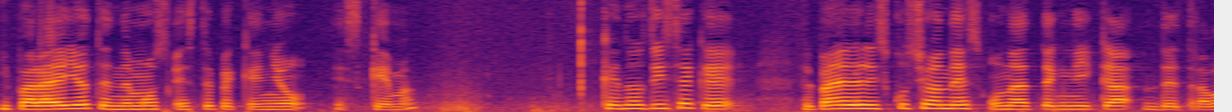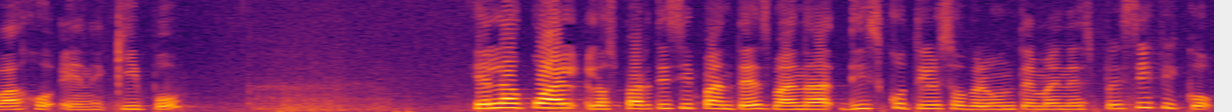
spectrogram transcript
Y para ello tenemos este pequeño esquema que nos dice que el panel de discusión es una técnica de trabajo en equipo en la cual los participantes van a discutir sobre un tema en específico,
